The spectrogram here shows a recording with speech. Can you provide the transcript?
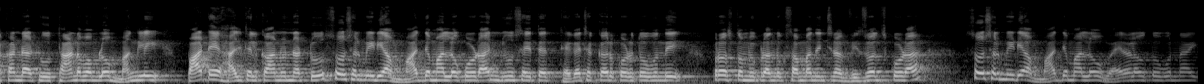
అఖండ టూ తాండవంలో మంగ్లీ పాటే హల్చల్ కానున్నట్టు సోషల్ మీడియా మాధ్యమాల్లో కూడా న్యూస్ అయితే తెగ చెక్కలు కొడుతూ ఉంది. ప్రస్తుతం ఇప్పుడు అందుకు సంబంధించిన విజువల్స్ కూడా సోషల్ మీడియా మాధ్యమాల్లో వైరల్ అవుతూ ఉన్నాయి.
